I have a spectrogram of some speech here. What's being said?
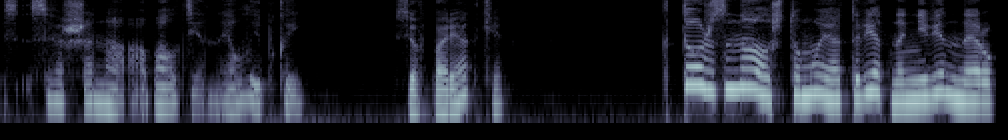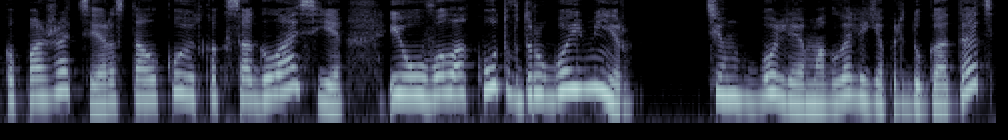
совершенно обалденной улыбкой. «Все в порядке?» Кто ж знал, что мой ответ на невинное рукопожатие растолкуют как согласие и уволокут в другой мир? Тем более могла ли я предугадать,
